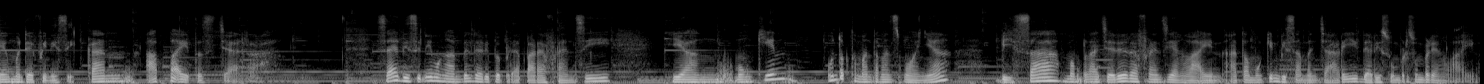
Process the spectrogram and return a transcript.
yang mendefinisikan apa itu sejarah. Saya di sini mengambil dari beberapa referensi yang mungkin untuk teman-teman semuanya bisa mempelajari referensi yang lain atau mungkin bisa mencari dari sumber-sumber yang lain.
